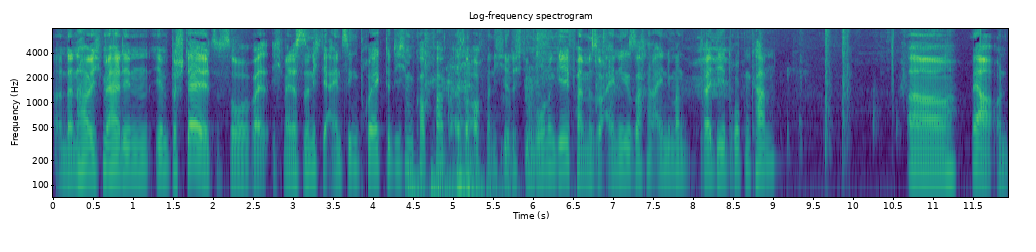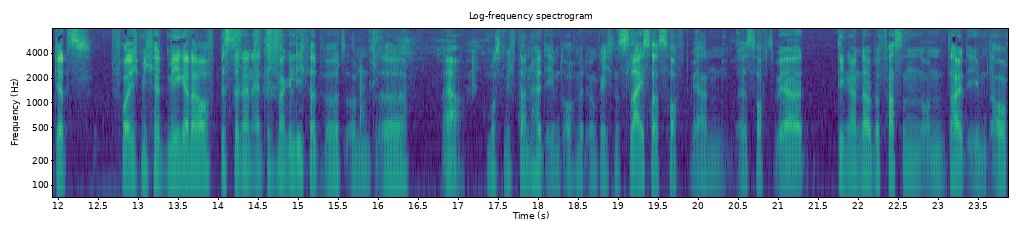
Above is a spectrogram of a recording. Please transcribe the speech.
und dann habe ich mir halt den eben bestellt. So, weil ich meine, das sind nicht die einzigen Projekte, die ich im Kopf habe. Also auch wenn ich hier durch die Wohnung gehe, fallen mir so einige Sachen ein, die man 3D drucken kann. Äh, ja, und jetzt freue ich mich halt mega darauf, bis der dann endlich mal geliefert wird. Und äh, ja, muss mich dann halt eben auch mit irgendwelchen Slicer-Softwaren, äh, Software-Dingern da befassen und halt eben auch,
